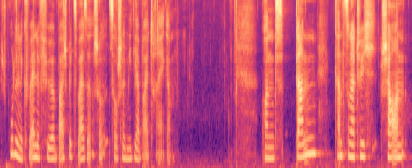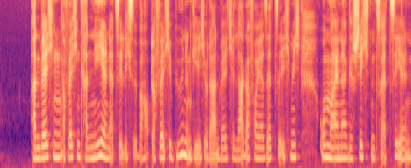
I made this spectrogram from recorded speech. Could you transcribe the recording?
sprudelnde Quelle für beispielsweise Social-Media-Beiträge. Und dann kannst du natürlich schauen, an welchen, auf welchen Kanälen erzähle ich sie überhaupt, auf welche Bühnen gehe ich oder an welche Lagerfeuer setze ich mich, um meine Geschichten zu erzählen.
